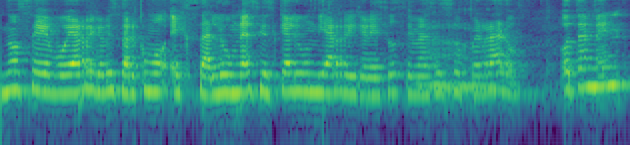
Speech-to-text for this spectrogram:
no sé, voy a regresar como exalumna, si es que algún día regreso, se me hace súper raro. O también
